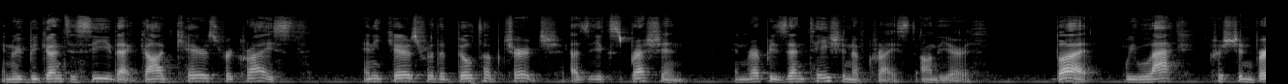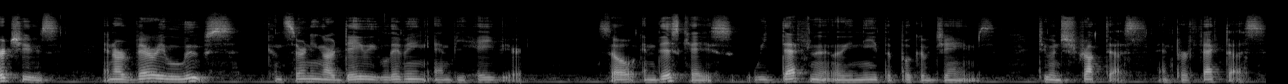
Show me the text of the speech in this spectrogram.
and we've begun to see that God cares for Christ, and He cares for the built up church as the expression and representation of Christ on the earth. But we lack Christian virtues and are very loose concerning our daily living and behavior. So, in this case, we definitely need the book of James to instruct us and perfect us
